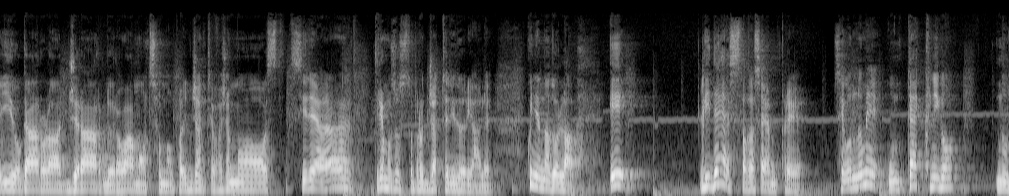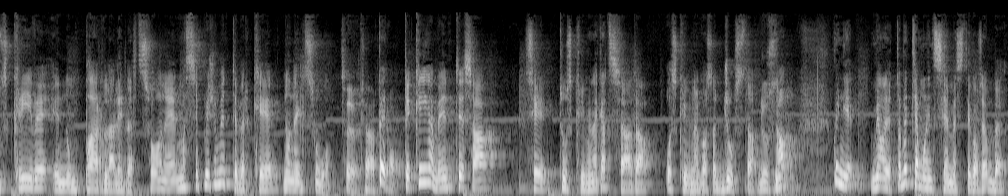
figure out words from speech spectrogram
Io, Carola, Gerardo, eravamo insomma un po' di gente, facciamo quest'idea, eh, tiriamo su questo progetto editoriale. Quindi è andato là e l'idea è stata sempre, secondo me, un tecnico non scrive e non parla alle persone, ma semplicemente perché non è il suo. Sì. Certo. Però tecnicamente sa se tu scrivi una cazzata o scrivi una cosa giusta. Giusto. No? Quindi abbiamo detto mettiamolo insieme queste cose. Vabbè,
